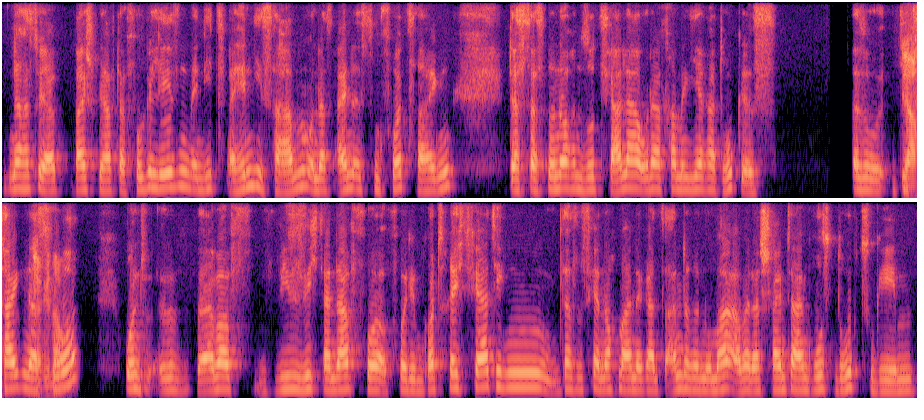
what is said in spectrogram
da hast du ja beispielhaft davor gelesen, wenn die zwei Handys haben und das eine ist zum Vorzeigen, dass das nur noch ein sozialer oder familiärer Druck ist. Also die ja, zeigen das ja, genau. vor. Und äh, aber wie sie sich dann da vor, vor dem Gott rechtfertigen, das ist ja nochmal eine ganz andere Nummer, aber das scheint da einen großen Druck zu geben.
